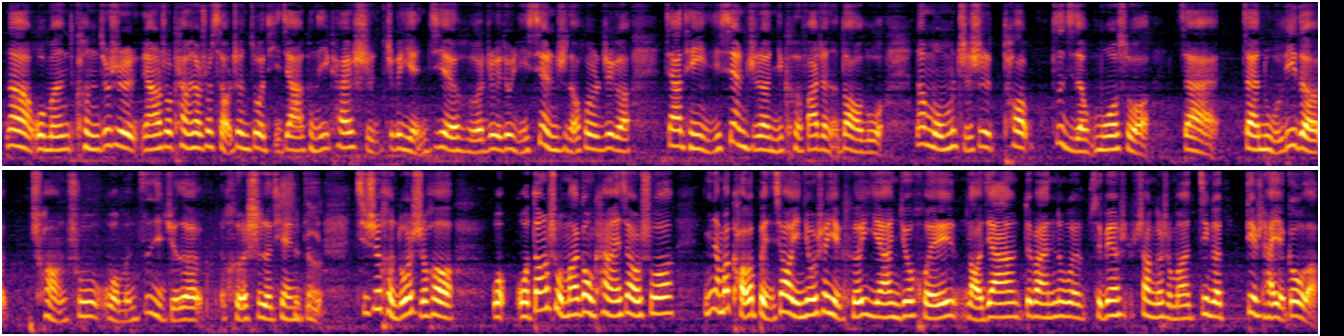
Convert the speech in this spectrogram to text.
那我们可能就是人家说开玩笑说小镇做题家，可能一开始这个眼界和这个就已经限制了，或者这个家庭已经限制了你可发展的道路。那么我们只是靠自己的摸索，在在努力的。闯出我们自己觉得合适的天地。其实很多时候，我我当时我妈跟我开玩笑说：“你哪怕考个本校研究生也可以啊，你就回老家，对吧？那个随便上个什么，进个电视台也够了。”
